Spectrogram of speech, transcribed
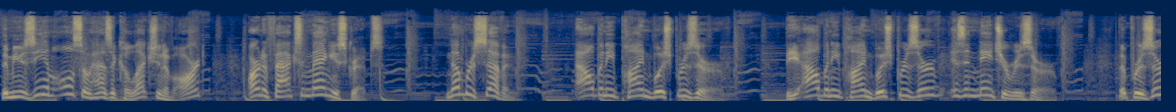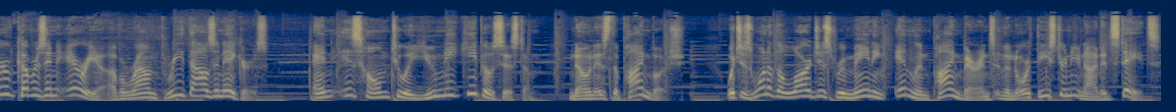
The museum also has a collection of art, artifacts, and manuscripts, Number 7. Albany Pine Bush Preserve The Albany Pine Bush Preserve is a nature reserve. The preserve covers an area of around 3,000 acres and is home to a unique ecosystem known as the pine bush, which is one of the largest remaining inland pine barrens in the northeastern United States.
